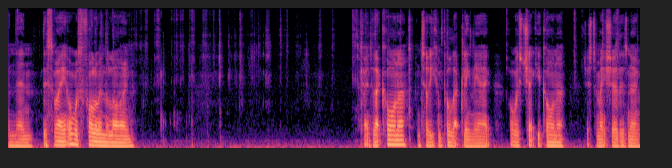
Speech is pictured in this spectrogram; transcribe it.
And then this way, always following the line. Cut into that corner until you can pull that cleanly out. Always check your corner just to make sure there's no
